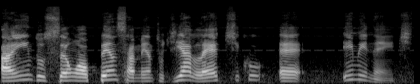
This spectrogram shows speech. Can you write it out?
A indução ao pensamento dialético é iminente.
